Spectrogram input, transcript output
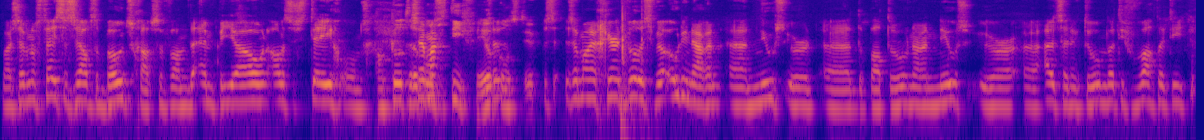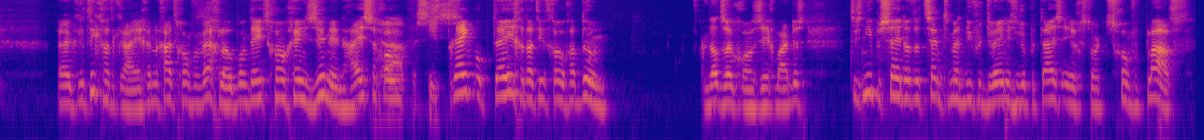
maar ze hebben nog steeds dezelfde boodschap. Zo van de NPO en alles is tegen ons. Gewoon cultureel Zeg maar- constructief, heel constructief. Zeg maar, Geert Wilders wil ook niet naar een eh, nieuwsuur eh, debat toe. Naar een nieuwsuur eh, uitzending toe. Omdat hij verwacht dat hij eh, kritiek gaat krijgen. En dan gaat hij gewoon van weglopen. Want hij heeft gewoon geen zin in. Hij is er Ja, gewoon precies. streng op tegen dat hij het gewoon gaat doen. En dat is ook gewoon zichtbaar. Dus het is niet per se dat het sentiment nu verdwenen is, nu de partij is ingestort. Het is gewoon verplaatst.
